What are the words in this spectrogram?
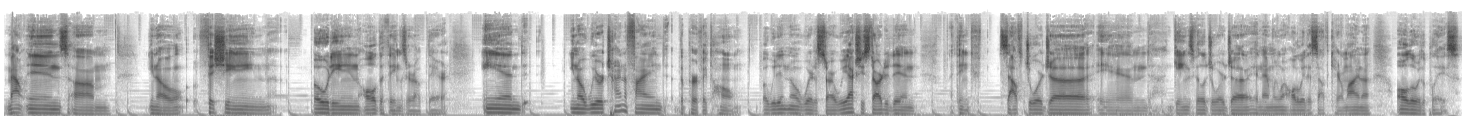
Mountains, um, you know, fishing, boating, all the things are up there. And, you know, we were trying to find the perfect home, but we didn't know where to start. We actually started in, I think, South Georgia and Gainesville, Georgia, and then we went all the way to South Carolina, all over the place.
